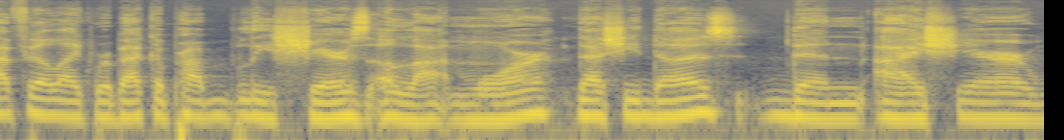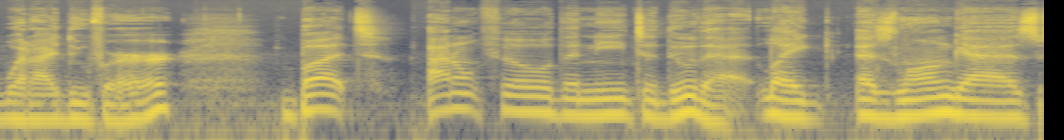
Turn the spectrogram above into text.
I feel like Rebecca probably shares a lot more that she does than I share what I do for her. But I don't feel the need to do that. Like, as long as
